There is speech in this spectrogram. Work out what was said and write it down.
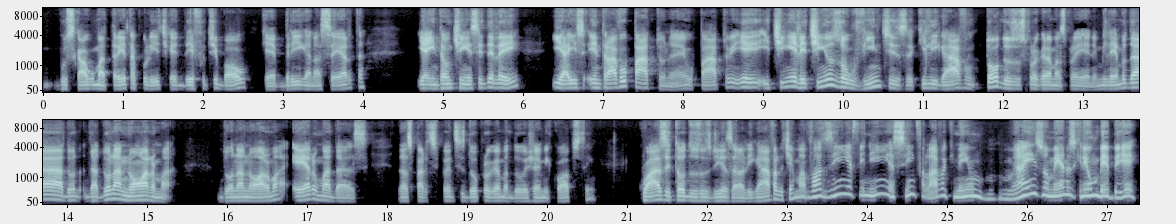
buscar alguma treta política de futebol, que é briga na certa, e aí então tinha esse delay, e aí entrava o Pato, né? O Pato, e, e tinha, ele tinha os ouvintes que ligavam todos os programas para ele. me lembro da, da Dona Norma. Dona Norma era uma das, das participantes do programa do Jaime Copstein, quase todos os dias ela ligava, ela tinha uma vozinha fininha, assim, falava que nem um, mais ou menos que nem um bebê.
